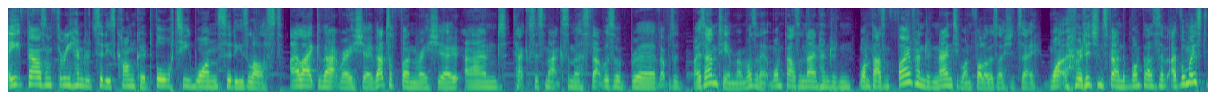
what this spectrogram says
8,300 cities conquered, 41 cities lost. I like that ratio. That's a fun ratio. And Taxus Maximus, that was a uh, that was a Byzantium run, wasn't it? 1,900, 1,591 followers, I should say. One, religions founded 1,007. I've almost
